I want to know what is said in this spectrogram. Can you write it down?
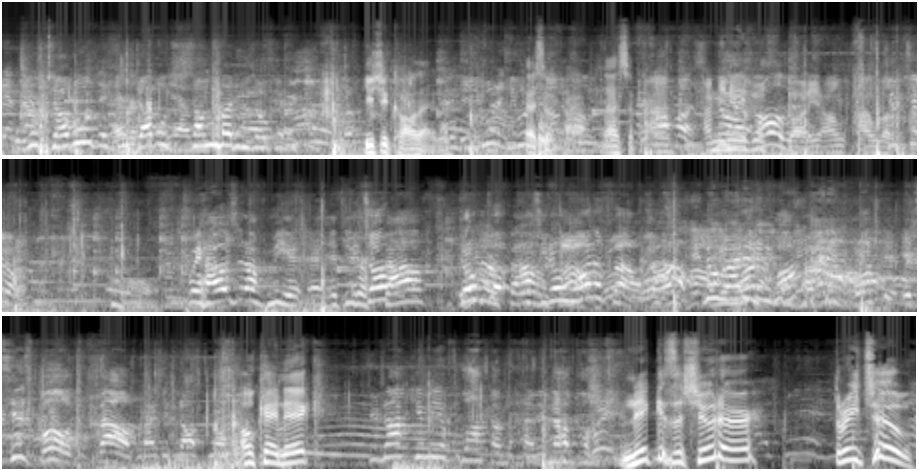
If you doubled, if you doubled, somebody's open. You should call that. Nick. That's a foul. That's a foul. I mean, it was called with body. I'll, I'll love that. Wait, how is it off me? It's either It's off- foul. Don't either go, because you don't want to foul, dog. No, I didn't block it. I didn't block it. It's his ball. It's a foul, but I did not block it. Okay, Nick. Do not give me a block on that. I did not block it. Nick is a shooter. 3-2.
